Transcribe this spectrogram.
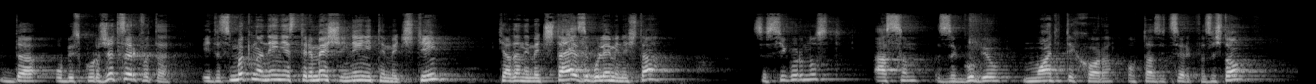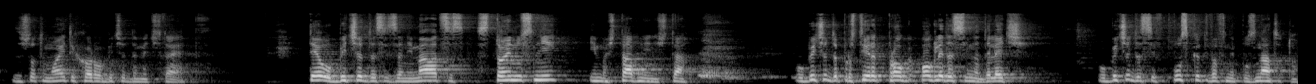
да обезкуража църквата и да смъкна нейния стремеж и нейните мечти, тя да не мечтае за големи неща, със сигурност аз съм загубил младите хора от тази църква. Защо? Защото младите хора обичат да мечтаят. Те обичат да се занимават с стойностни и мащабни неща. Обичат да простират погледа си надалече. Обичат да се впускат в непознатото.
